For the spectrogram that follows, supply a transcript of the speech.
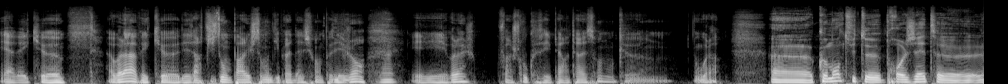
et avec euh, voilà avec des artistes où on parlait justement d'hybridation un peu des genres Ouais. et voilà je, enfin je trouve que c'est hyper intéressant donc Donc voilà. Euh, comment tu te projettes euh,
